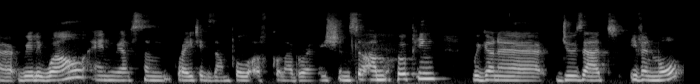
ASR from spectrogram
uh, really well, and we have some great example of collaboration. So I'm hoping we're gonna do that even more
